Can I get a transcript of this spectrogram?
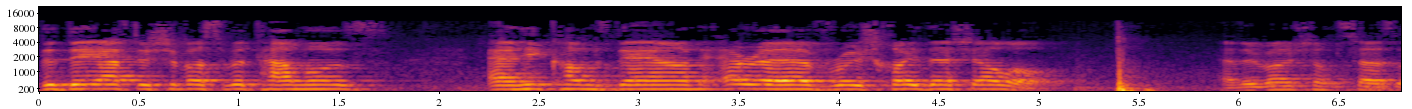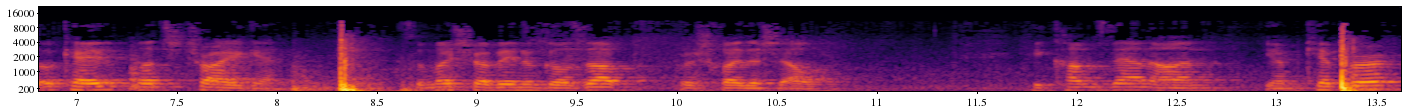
the day after Shavas B'Tamuz, and he comes down, Erev Rosh Chodesh Elul. And the Rebbe says, okay, let's try again. So Moshe Rabbeinu goes up, Rosh Chodesh Elul. He comes down on Yom Kippur,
